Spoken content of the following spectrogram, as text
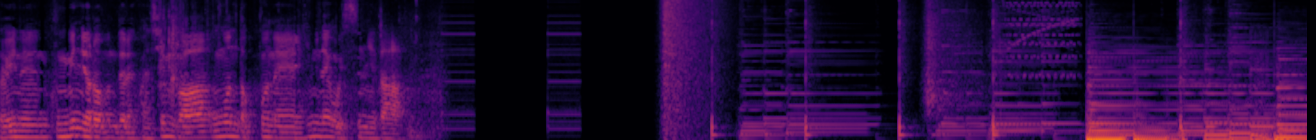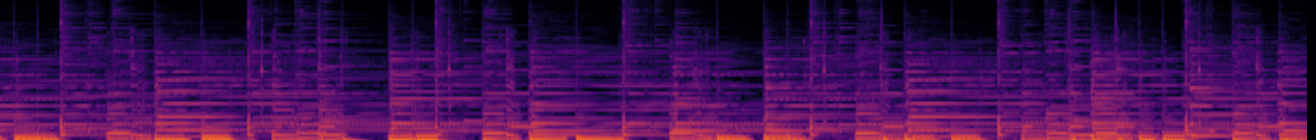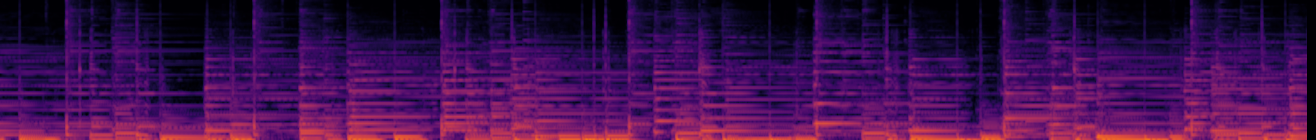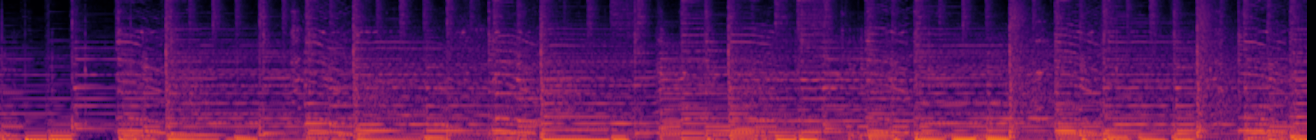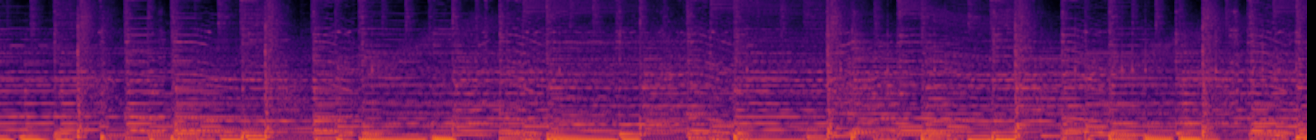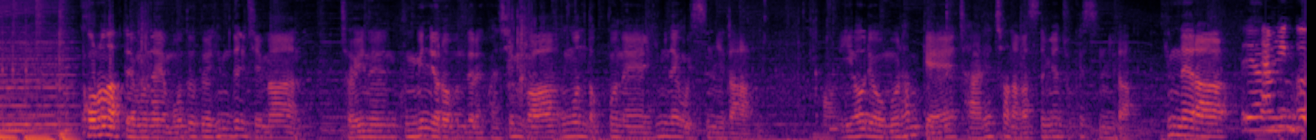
저희는 국민 여러분들의 관심과 응원 덕분에 힘내고 있습니다. 코로나 때문에 모두들 힘들지만 저희는 국민 여러분들의 관심과 응원 덕분에 힘내고 있습니다. 어, 이 어려움을 함께 잘 헤쳐나갔으면 좋겠습니다. 힘내라! 대한민국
